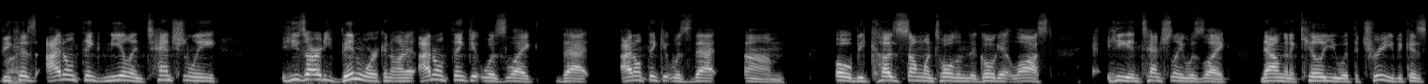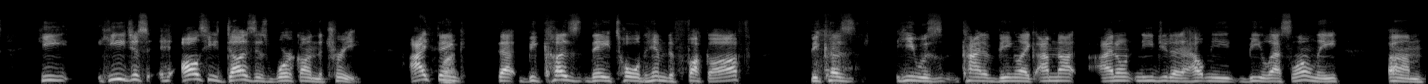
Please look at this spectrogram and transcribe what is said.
Because I don't think Neil intentionally he's already been working on it. I don't think it was like that. I don't think it was that um oh, because someone told him to go get lost, he intentionally was like, now I'm gonna kill you with the tree because he he just all he does is work on the tree. I think that because they told him to fuck off, because he was kind of being like, I'm not I don't need you to help me be less lonely. Um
